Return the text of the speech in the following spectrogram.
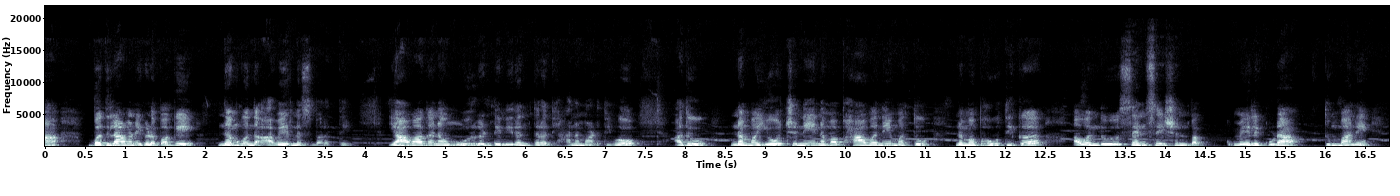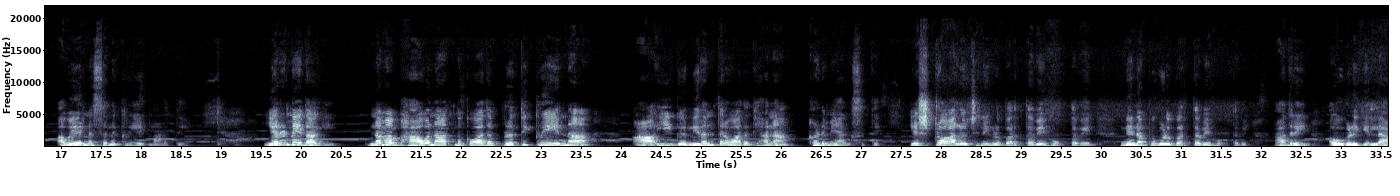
ಬದಲಾವಣೆಗಳ ಬಗ್ಗೆ ನಮಗೊಂದು ಅವೇರ್ನೆಸ್ ಬರುತ್ತೆ. ಯಾವಾಗ ನಾವು ಮೂರು ಗಂಟೆ ನಿರಂತರ ಧ್ಯಾನ ಮಾಡ್ತೀವೋ ಅದು ನಮ್ಮ ಯೋಚನೆ, ನಮ್ಮ ಭಾವನೆ ಮತ್ತು ನಮ್ಮ ಭೌತಿಕ ಒಂದು ಸೆನ್ಸೇಷನ್ ಬಗ್, ಮೇಲೆ ಕೂಡ ತುಂಬಾ ಅವೇರ್ನೆಸ್ಸನ್ನು ಕ್ರಿಯೇಟ್ ಮಾಡುತ್ತೆ. ಎರಡನೇದಾಗಿ, ನಮ್ಮ ಭಾವನಾತ್ಮಕವಾದ ಪ್ರತಿಕ್ರಿಯೆಯನ್ನು, ಆ, ಈಗ ನಿರಂತರವಾದ ಧ್ಯಾನ ಕಡಿಮೆಯಾಗಿಸುತ್ತೆ. ಎಷ್ಟೋ ಆಲೋಚನೆಗಳು ಬರ್ತವೆ ಹೋಗ್ತವೆ, ನೆನಪುಗಳು ಬರ್ತವೆ ಹೋಗ್ತವೆ, ಆದರೆ ಅವುಗಳಿಗೆಲ್ಲ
